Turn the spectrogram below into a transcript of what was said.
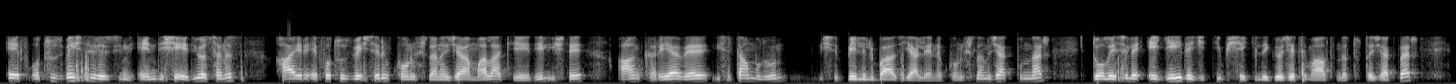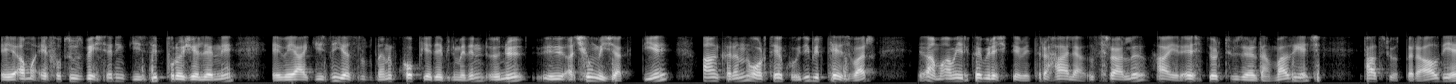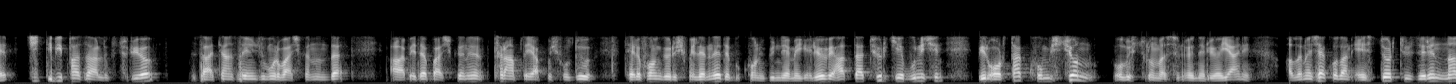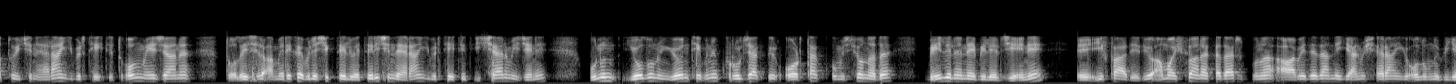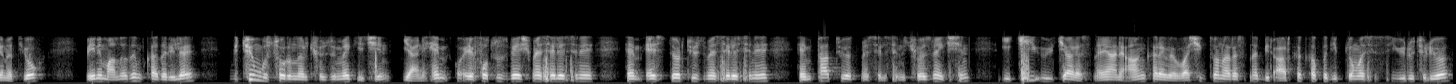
F-35 sürecini endişe ediyorsanız hayır F-35'lerin konuşlanacağı Malatya'ya değil işte Ankara'ya ve İstanbul'un işte belirli bazı yerlerine konuşlanacak bunlar. Dolayısıyla Ege'yi de ciddi bir şekilde gözetim altında tutacaklar. E, ama F-35'lerin gizli projelerini e, veya gizli yazılımlarını kopya edebilmenin önü e, açılmayacak diye Ankara'nın ortaya koyduğu bir tez var. E, ama Amerika Birleşik Devletleri hala ısrarlı. Hayır S-400'lerden vazgeç. Patriotları al diye ciddi bir pazarlık sürüyor. Zaten Sayın Cumhurbaşkanı'nın da ABD Başkanı Trump'la yapmış olduğu telefon görüşmelerinde de bu konu gündeme geliyor ve hatta Türkiye bunun için bir ortak komisyon oluşturulmasını öneriyor. Yani alınacak olan S-400'lerin NATO için herhangi bir tehdit olmayacağını, dolayısıyla Amerika Birleşik Devletleri için de herhangi bir tehdit içermeyeceğini, bunun yolunun yönteminin kurulacak bir ortak komisyonla da belirlenebileceğini e, ifade ediyor. Ama şu ana kadar buna ABD'den de gelmiş herhangi olumlu bir yanıt yok. Benim anladığım kadarıyla bütün bu sorunları çözülmek için yani hem F-35 meselesini hem S-400 meselesini hem Patriot meselesini çözmek için iki ülke arasında yani Ankara ve Washington arasında bir arka kapı diplomasisi yürütülüyor.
